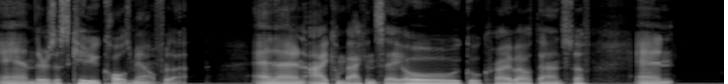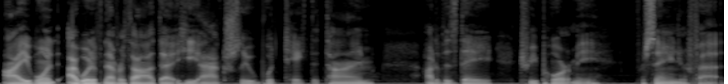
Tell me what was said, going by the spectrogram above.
and there's this kid who calls me out for that, and then I come back and say, "Oh, go cry about that and stuff," and I would I would have never thought that he actually would take the time out of his day to report me for saying you're fat.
